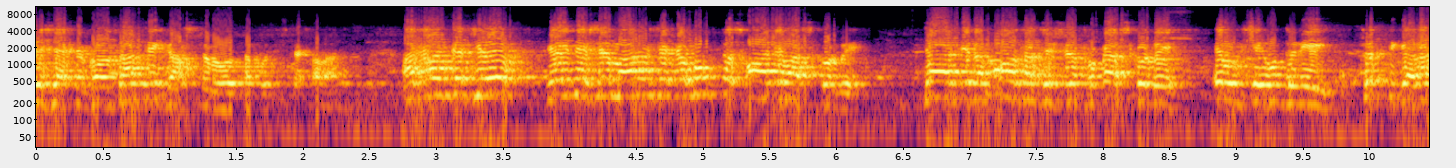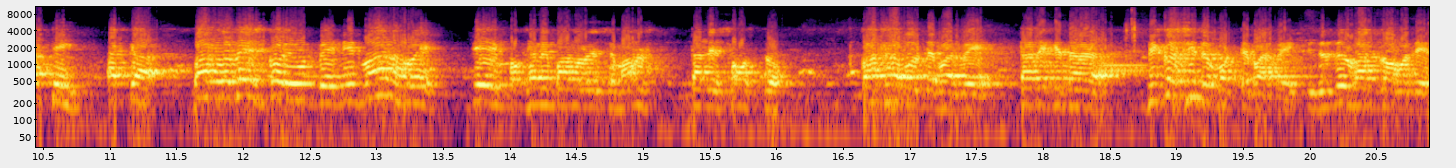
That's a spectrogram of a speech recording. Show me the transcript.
দেশে একটা গণতান্ত্রিক রাষ্ট্র ব্যবস্থা প্রতিষ্ঠা করা আকাঙ্ক্ষা ছিল এই দেশের মানুষ একটা মুক্ত সমাজে বাস করবে। যার যেটা পথ আছে সেটা প্রকাশ করবে এবং সেই মধ্য দিয়েই সত্যিকার অর্থেই একটা বাংলাদেশ গড়ে উঠবে, নির্মাণ হবে। যে ওখানে বাংলাদেশের মানুষ তাদের সমস্ত কথা বলতে পারবে, তাদেরকে তারা বিকশিত করতে পারবে। কিন্তু দুর্ভাগ্য আমাদের,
